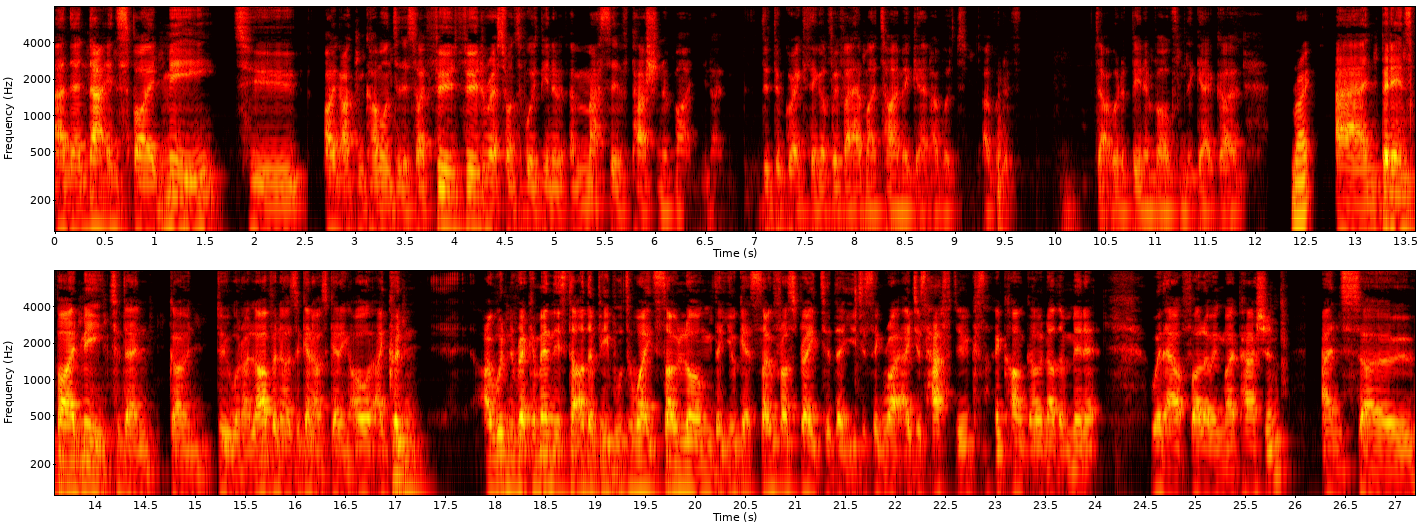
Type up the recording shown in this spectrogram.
and then that inspired me to. I, I can come on to this. Like food, food and restaurants have always been a, a massive passion of mine. You know, the, the great thing of if I had my time again, I would I would have that would have been involved from the get go. Right. And but it inspired me to then go and do what I love. And I was again, I was getting old. I couldn't I wouldn't recommend this to other people to wait so long that you'll get so frustrated that you just think, right, I just have to because I can't go another minute without following my passion. And so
